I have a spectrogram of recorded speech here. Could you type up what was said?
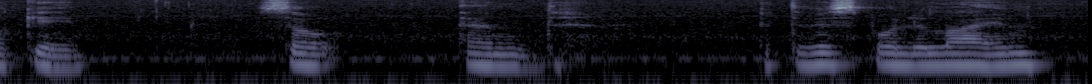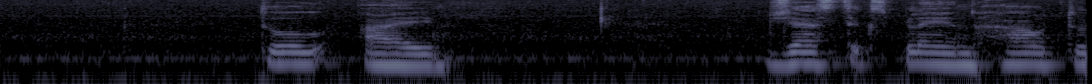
Okay, so and at this polyline tool I just explain how to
